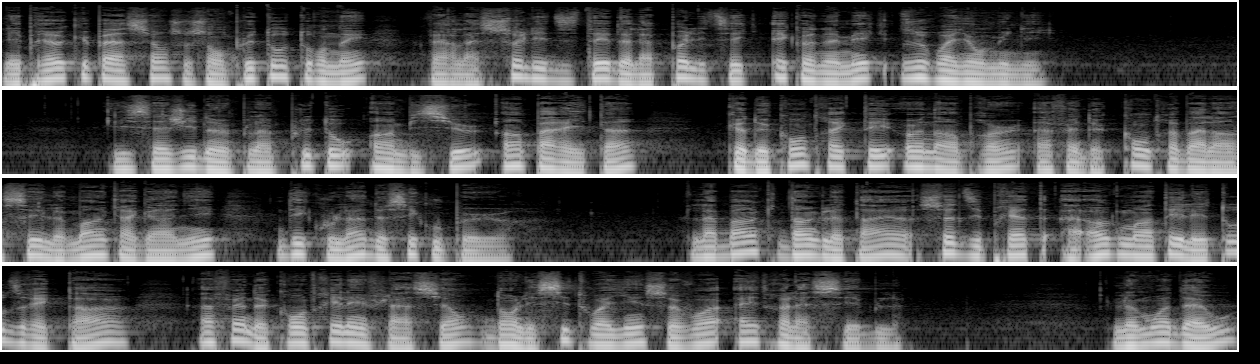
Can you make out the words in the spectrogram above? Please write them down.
les préoccupations se sont plutôt tournées vers la solidité de la politique économique du Royaume-Uni. Il s'agit d'un plan plutôt ambitieux en pareil temps que de contracter un emprunt afin de contrebalancer le manque à gagner découlant de ces coupures. La Banque d'Angleterre se dit prête à augmenter les taux directeurs afin de contrer l'inflation dont les citoyens se voient être la cible. Le mois d'août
